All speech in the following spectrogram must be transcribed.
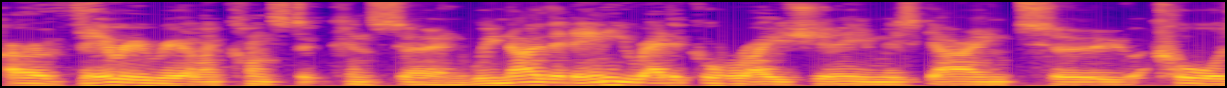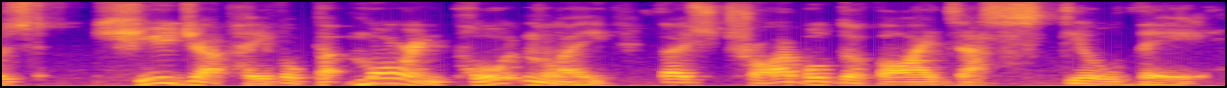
are a very real and constant concern. We know that any radical regime is going to cause huge upheaval, but more importantly, those tribal divides are still there.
